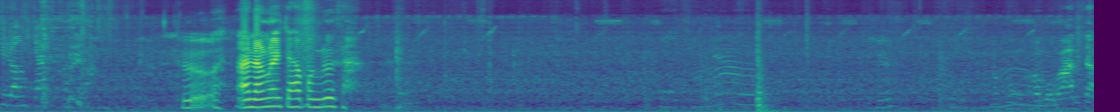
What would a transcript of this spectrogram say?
จับเดี๋ยวเขาจะลองจับก่อนคืออันนั้นเลยจับเบิ่งดูซะเขาบอกว่าจะ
